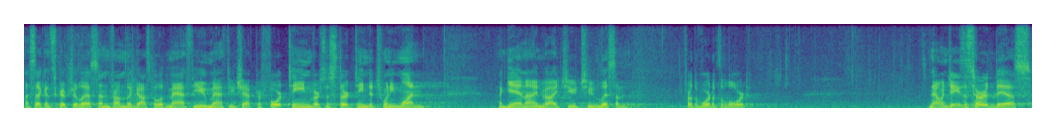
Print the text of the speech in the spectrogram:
A second scripture lesson from the Gospel of Matthew, Matthew chapter 14, verses 13 to 21. Again, I invite you to listen for the word of the Lord. Now, when Jesus heard this,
